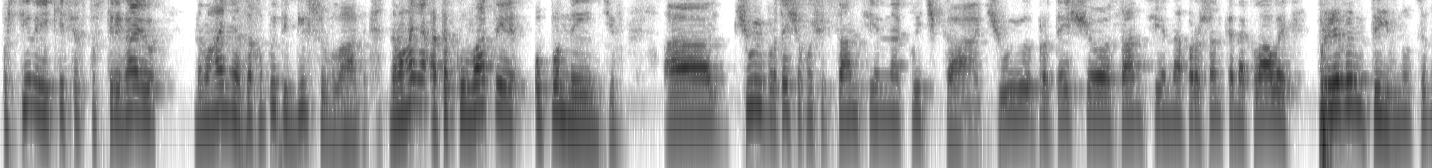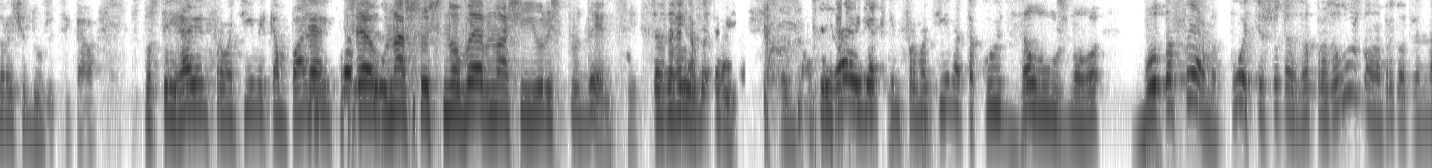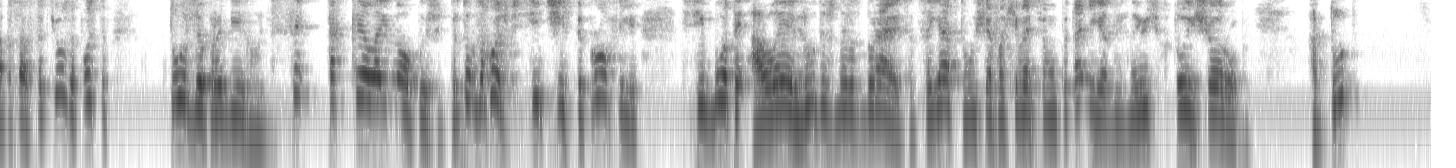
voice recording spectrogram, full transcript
постійно якесь я спостерігаю намагання захопити більше влади, намагання атакувати опонентів. А, чую про те, що хочуть санкції на кличка. Чую про те, що санкції на Порошенка наклали превентивно. Це, до речі, дуже цікаво. Спостерігаю інформаційні кампанії. Це, про- це у нас щось нове в нашій юриспруденції. це взагалі Я. Спостерігаю, як інформаційно атакують залужного, ботаферми. Пості що за про залужного, наприклад, він написав статтю, запостив, тут же прибігли. Все таке лайно пишуть. Притом заходиш, всі чисті профілі, всі боти, але люди ж не розбираються. Це я, тому що я фахівець в цьому питанні, я дізнаюсь, хто і що робить. А тут,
